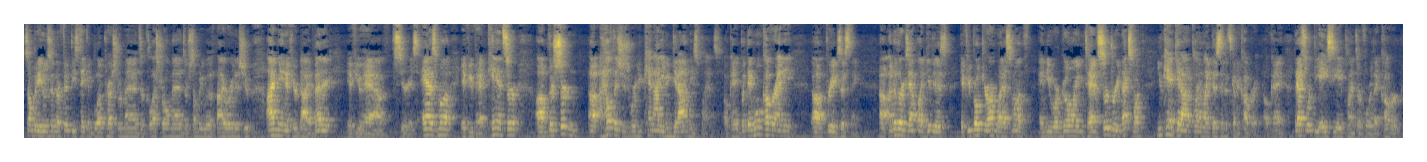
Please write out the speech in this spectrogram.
somebody who's in their 50s taking blood pressure meds or cholesterol meds or somebody with a thyroid issue. I mean if you're diabetic, if you have serious asthma, if you've had cancer. Um, there's certain uh, health issues where you cannot even get on these plans, okay? But they won't cover any uh, pre-existing. Uh, another example I'd give you is if you broke your arm last month and you were going to have surgery next month, you can't get on a plan like this and it's going to cover it, okay? That's what the ACA plans are for that cover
